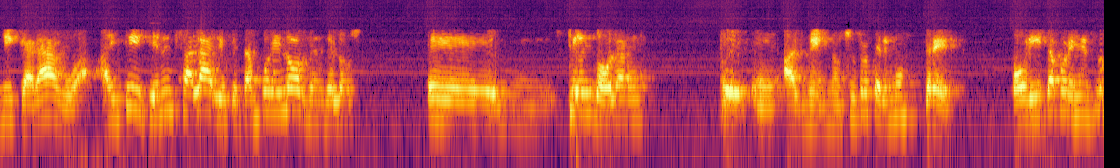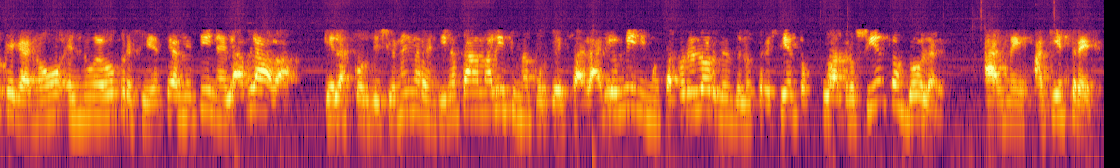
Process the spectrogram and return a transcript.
Nicaragua, Haití, tienen salarios que están por el orden de los eh, 100 dólares eh, eh, al mes. Nosotros tenemos 3. Ahorita, por ejemplo, que ganó el nuevo presidente de Argentina, él hablaba que las condiciones en Argentina estaban malísimas porque el salario mínimo está por el orden de los 300, 400 dólares al mes. Aquí es 3.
